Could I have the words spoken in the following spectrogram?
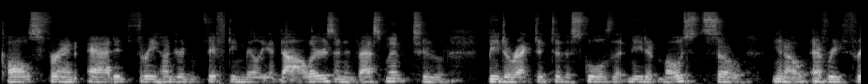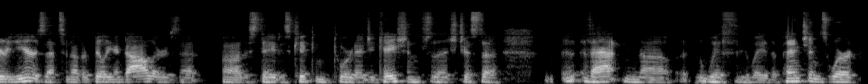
calls for an added $350 million in investment to be directed to the schools that need it most. So, you know, every three years, that's another billion dollars that uh, the state is kicking toward education. So that's just a that and uh, with the way the pensions work,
